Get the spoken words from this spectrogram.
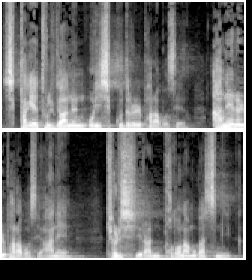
식탁에 둘러앉은 우리 식구들을 바라보세요. 아내를 바라보세요. 아내. 결실한 포도나무 같습니까?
